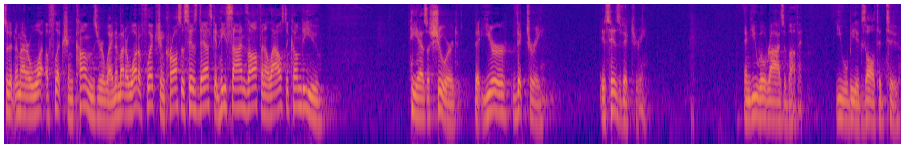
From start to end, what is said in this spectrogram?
So that no matter what affliction comes your way, no matter what affliction crosses his desk and he signs off and allows to come to you, he has assured that your victory is his victory. And you will rise above it. You will be exalted too.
